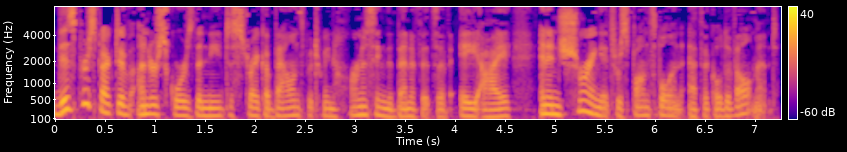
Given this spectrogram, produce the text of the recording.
This perspective underscores the need to strike a balance between harnessing the benefits of AI and ensuring its responsible and ethical development.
